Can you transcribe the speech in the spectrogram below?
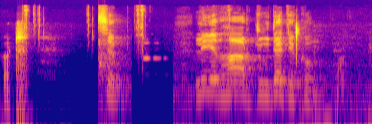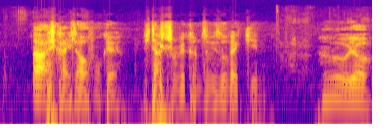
Gut. Ah, ich kann nicht laufen, okay. Ich dachte schon, wir können sowieso weggehen. Oh ja,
